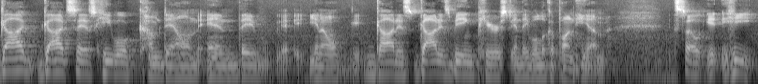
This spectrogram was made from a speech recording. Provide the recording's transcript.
God God says he will come down and they you know God is God is being pierced and they will look upon him. So it, he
